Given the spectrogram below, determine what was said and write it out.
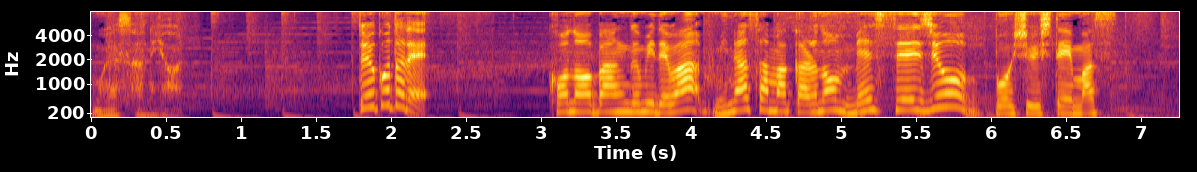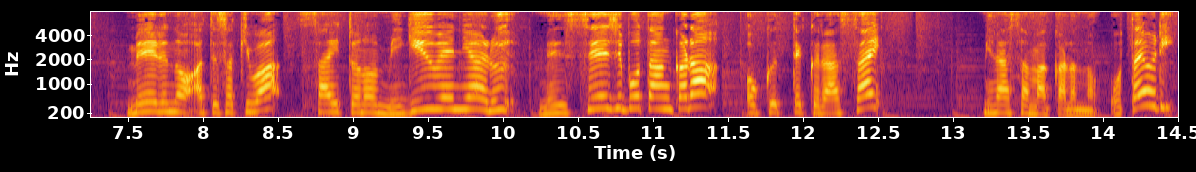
燃やさぬように。ということでこの番組では皆様からのメッセージを募集しています。メールの宛先はサイトの右上にあるメッセージボタンから送ってください。皆様からのお便り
